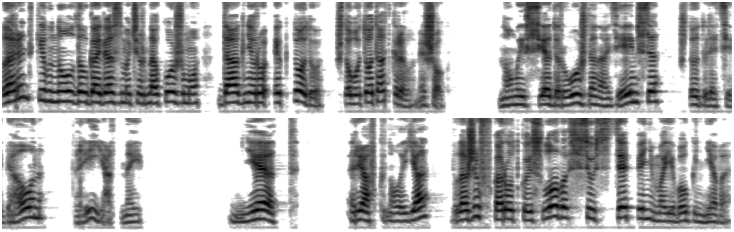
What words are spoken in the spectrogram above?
Лорент кивнул долговязому чернокожему Дагнеру Эктоду, чтобы тот открыл мешок. Но мы все дружно надеемся, что для тебя он приятный. «Нет!» — рявкнула я, вложив в короткое слово всю степень моего гнева.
